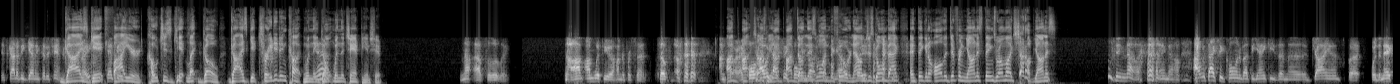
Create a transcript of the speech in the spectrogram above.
it's got to be getting to the championship. Guys right? Get can't be- fired. Coaches get let go. Guys get traded and cut when they Yeah. don't win the championship. No, absolutely. No, I'm I'm with you 100. percent So I'm sorry. I, call- trust was me, I've, I've done this one before. else, now I'm just going back and thinking of all the different Giannis things where I'm like, shut up, Giannis. no, I know. I was actually calling about the Yankees and the Giants, but or the Knicks.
